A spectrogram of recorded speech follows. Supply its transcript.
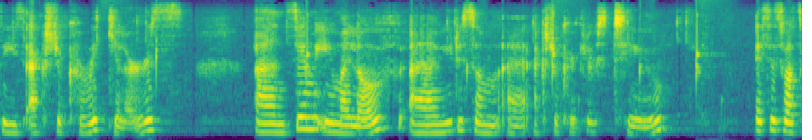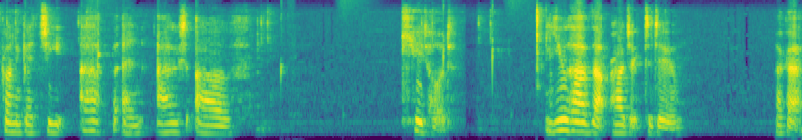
these extracurriculars. And same with you, my love. Um, you do some uh, extracurriculars too. This is what's going to get you up and out of kidhood. You have that project to do. Okay.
